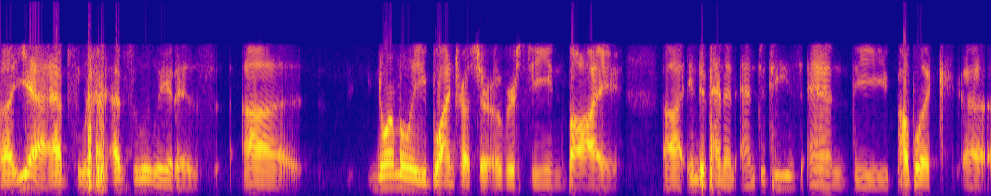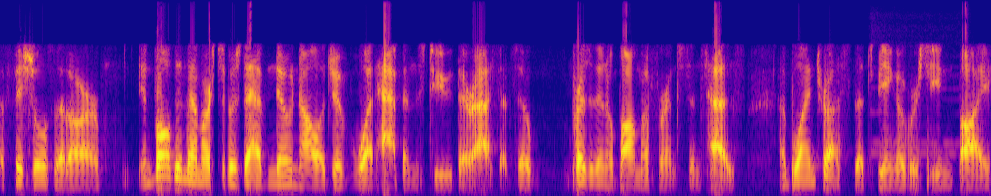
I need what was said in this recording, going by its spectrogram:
Uh, yeah, absolutely, absolutely, it is. Uh, normally blind trusts are overseen by uh, independent entities, and the public uh, officials that are involved in them are supposed to have no knowledge of what happens to their assets. So, President Obama, for instance, has a blind trust that's being overseen by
